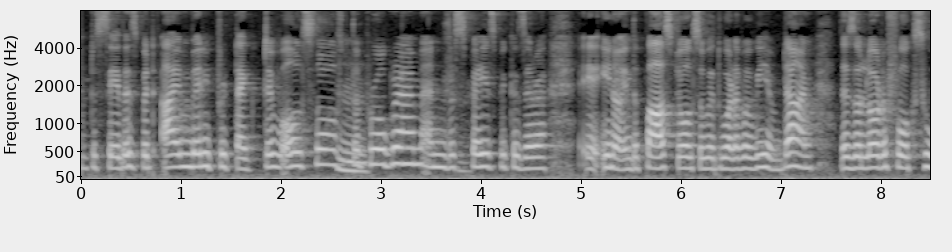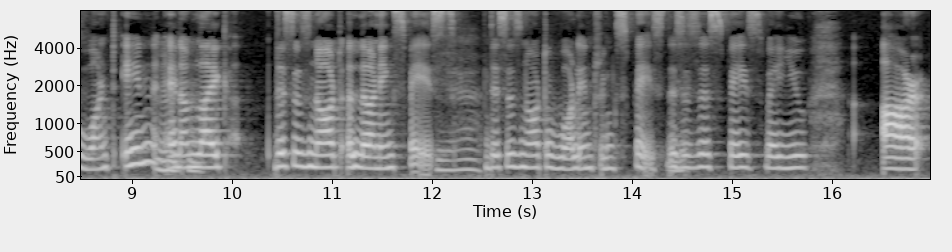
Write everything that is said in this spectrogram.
have to say this, but I'm very protective also of mm. the program and the space because there are you know in the past also with whatever we have done, there's a lot of folks who want in, mm-hmm. and I'm like this is not a learning space. Yeah. This is not a volunteering space. This yeah. is a space where you are,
